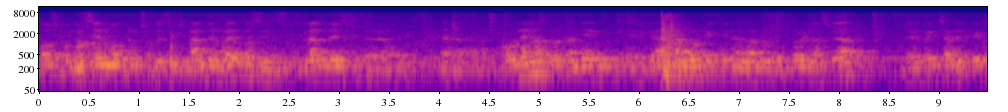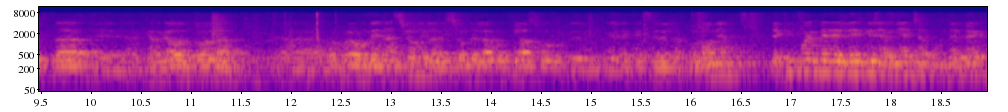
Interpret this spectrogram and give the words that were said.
todos conocemos muchos de sus grandes retos y de sus grandes eh, eh, problemas, pero también el gran valor que tiene a lo largo de la historia de la ciudad. Eh, Richard El está encargado de toda la reordenación y la visión de largo plazo de lo que hay que hacer en la colonia. Y aquí pueden ver el eje de Avenida Chapultepec,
